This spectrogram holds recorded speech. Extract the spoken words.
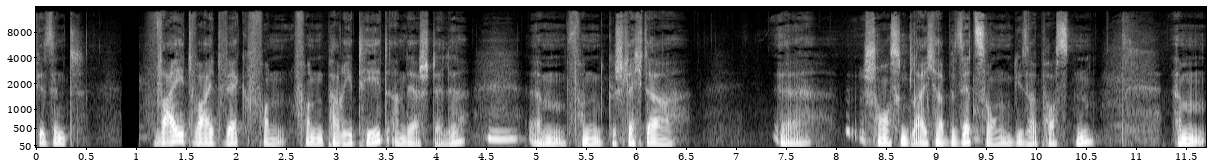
wir sind weit, weit weg von, von Parität an der Stelle, mhm. ähm, von Geschlechter, äh, Besetzung dieser Posten. Ähm,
